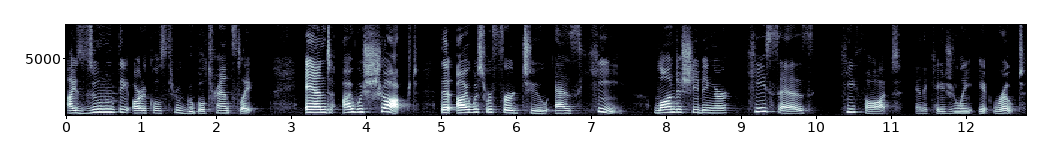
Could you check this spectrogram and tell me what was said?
I zoomed the articles through Google Translate. And I was shocked that I was referred to as he. Londa Schiebinger, he says, he thought, and occasionally it wrote.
